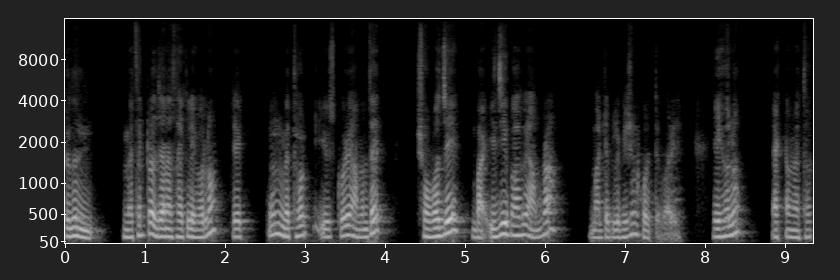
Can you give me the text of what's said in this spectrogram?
শুধু মেথডটা জানা থাকলে হলো যে কোন মেথড ইউজ করে আমাদের সহজে বা ইজিভাবে আমরা মাল্টিপ্লিকেশন করতে পারি। এই হলো একটা মেথড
